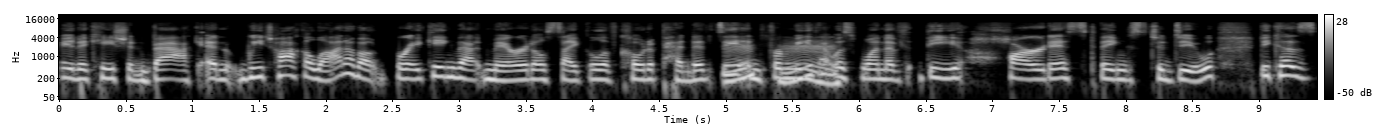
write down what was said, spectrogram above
communication back. And we talk a lot about breaking that marital cycle of codependency. Mm-hmm. And for me, that mm-hmm. was one of the hardest things to do because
